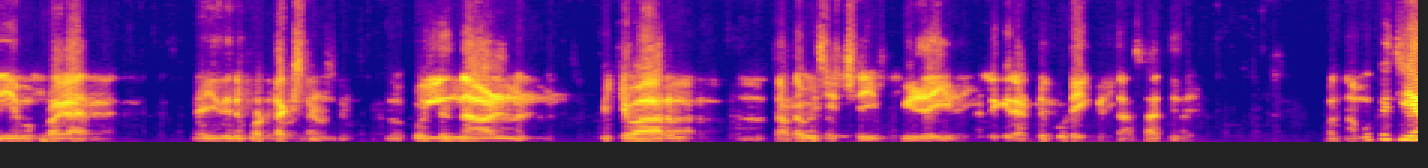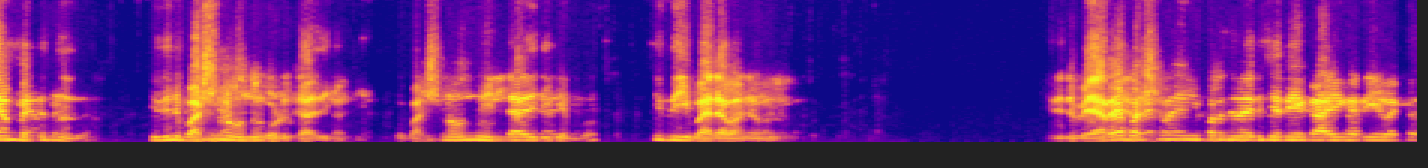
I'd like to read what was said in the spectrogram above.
നിയമപ്രകാരം ഇതിന് പ്രൊട്ടക്ഷൻ ഉണ്ട്. കൊല്ലുന്ന ആളിന് മിക്കവാറും തടവ് ശിക്ഷയും പിഴയും അല്ലെങ്കിൽ രണ്ടും കൂടെയും കിട്ടാൻ സാധ്യതയുണ്ട്. അപ്പൊ നമുക്ക് ചെയ്യാൻ പറ്റുന്നത് ഇതിന് ഭക്ഷണമൊന്നും കൊടുക്കാതിരിക്കുക. ഭക്ഷണമൊന്നും ഇല്ലാതിരിക്കുമ്പോൾ ഇത് ഈ വര വനമില്ല ഇതിന് വേറെ ഭക്ഷണം ഈ പറഞ്ഞ മാതിരി ചെറിയ കായ്കനികളൊക്കെ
